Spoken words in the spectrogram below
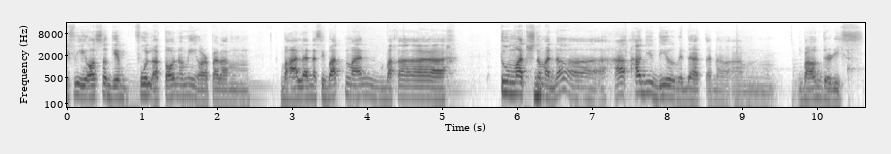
if we also give full autonomy or parang bahala na si Batman, baka too much naman, no? Uh, how, how do you deal with that, ano, um, boundaries?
